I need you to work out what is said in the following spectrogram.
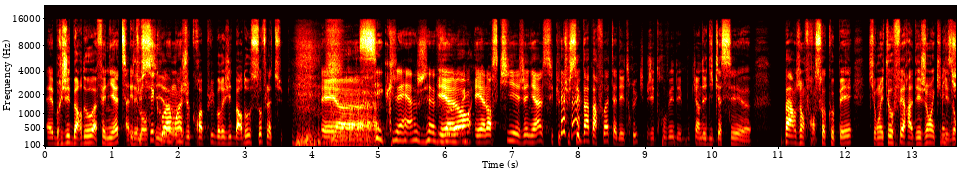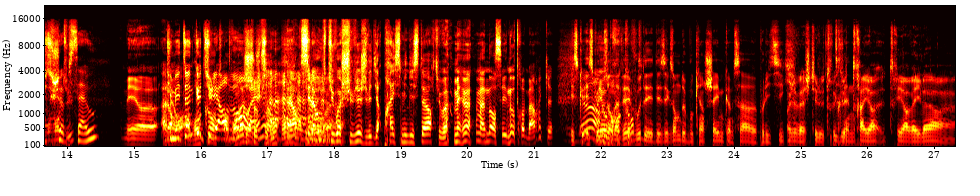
Et Brigitte Bardot a fait niette. A et tu sais quoi, euh, moi, ouais. je crois plus Brigitte Bardot, sauf là-dessus. Euh, C'est clair, j'avoue. et alors, et alors, ce qui est génial, c'est que tu sais pas, parfois, tu as des trucs. J'ai trouvé des bouquins dédicacés euh, par Jean-François Copé qui ont été offerts à des gens et qui Mais les tu ont revendus. ça où? Mais euh, Tu alors, m'étonnes que tu les revends. ouais. c'est là où tu vois, je suis vieux, je vais dire Price Minister, tu vois, mais maintenant c'est une autre marque. Est-ce que, Ah. que Mais vous en avez, vous, des, des exemples de bouquins shame comme ça, euh, politiques Moi, j'avais acheté le truc de. Trier, Trierweiler euh,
